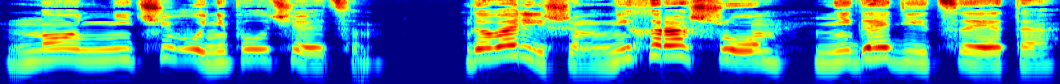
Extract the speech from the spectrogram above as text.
но ничего не получается. Говоришь им, нехорошо, не годится это.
